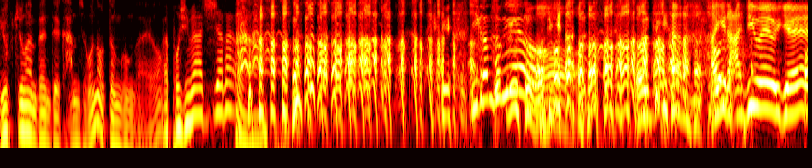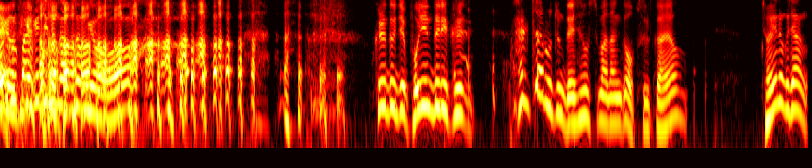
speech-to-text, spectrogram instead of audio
육중한 밴드의 감성은 어떤 건가요? 아, 보시면 아시잖아요. 이 감성이에요. 어떻게 어떻게 알아? 아, 이게 라디오예요, 이게. 얼굴 빨개지는 감성이요. 그래도 이제 본인들이 그 활자로 좀 내세웠을 만한 게 없을까요? 저희는 그냥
